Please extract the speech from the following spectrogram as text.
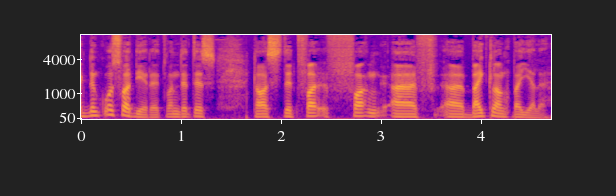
Ek dink ons waardeer dit want dit is daar's dit va- vang uh, uh byklank by julle.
